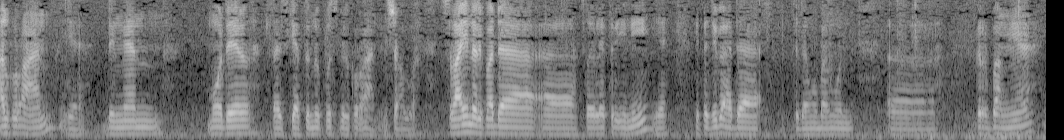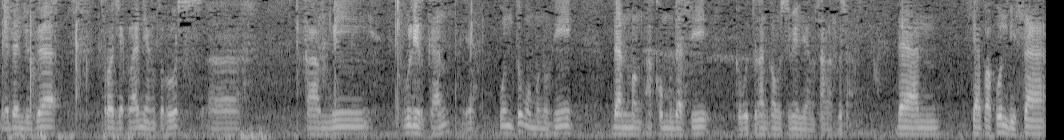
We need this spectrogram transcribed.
Al-Quran ya dengan model Tazkiyatun Nufus bil Quran insyaallah. Selain daripada uh, toiletry ini ya, kita juga ada sedang membangun uh, gerbangnya ya dan juga proyek lain yang terus uh, kami gulirkan ya untuk memenuhi dan mengakomodasi kebutuhan kaum muslimin yang sangat besar. Dan siapa pun bisa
